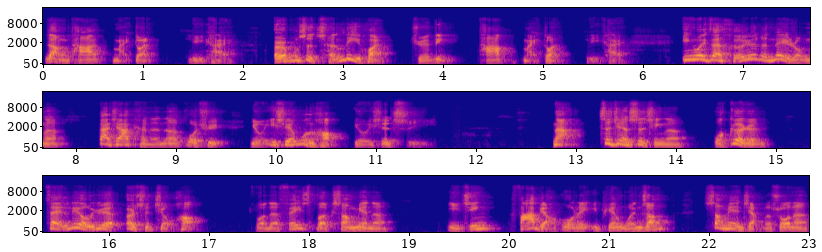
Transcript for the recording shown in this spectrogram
让他买断离开，而不是陈立焕决定。他买断离开，因为在合约的内容呢，大家可能呢过去有一些问号，有一些迟疑。那这件事情呢，我个人在六月二十九号，我的 Facebook 上面呢已经发表过了一篇文章，上面讲的说呢，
